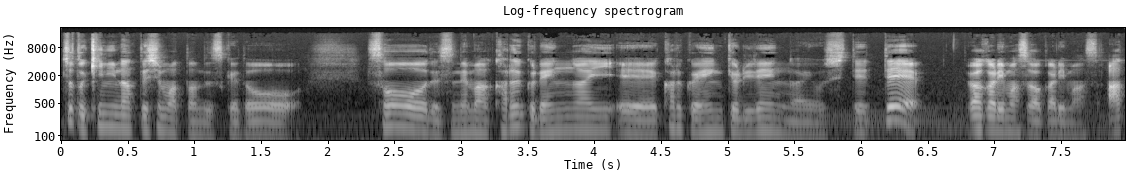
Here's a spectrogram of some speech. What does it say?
ちょっと気になってしまったんですけど、そうですね。まあ、軽く恋愛、えー、軽く遠距離恋愛をしてて、わかりますわかります。会っ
